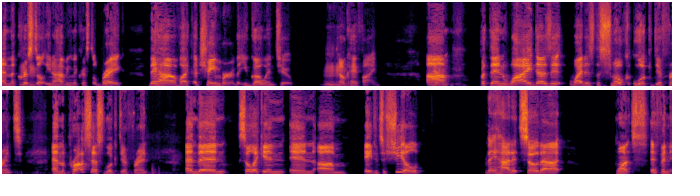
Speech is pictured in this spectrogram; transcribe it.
and the mm-hmm. crystal, you know, having the crystal break, they have like a chamber that you go into. Mhm. Okay, fine. Yeah. Um, but then why does it? Why does the smoke look different and the process look different? And then so like in in um, Agents of Shield, they had it so that once if an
